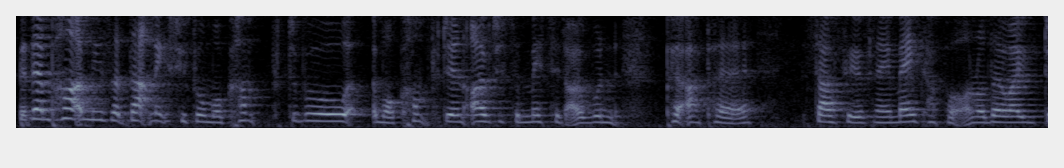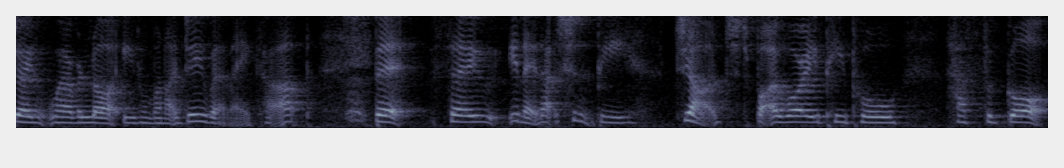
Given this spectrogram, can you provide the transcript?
but then part of me is that that makes you feel more comfortable and more confident I've just admitted I wouldn't put up a selfie with no makeup on although I don't wear a lot even when I do wear makeup but so you know that shouldn't be judged but i worry people have forgot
